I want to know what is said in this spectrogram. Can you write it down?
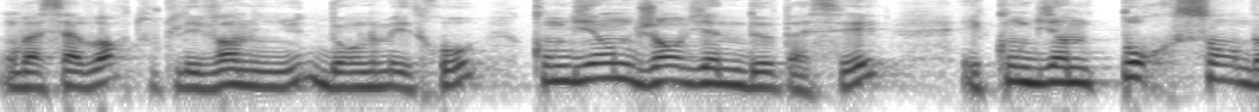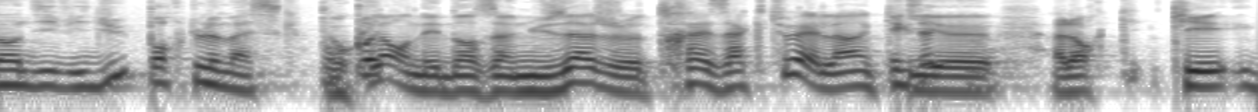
on va savoir toutes les 20 minutes dans le métro combien de gens viennent de passer et combien de pourcents d'individus portent le masque. Donc là, on est dans un usage très actuel, hein, qui, euh, alors, qui, est,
